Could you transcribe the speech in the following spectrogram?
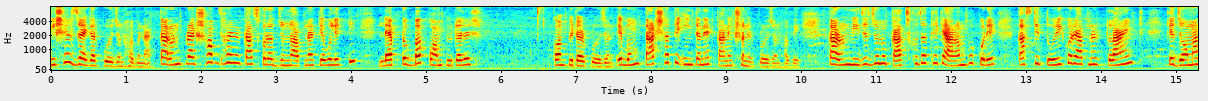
বিশেষ জায়গার প্রয়োজন হবে না। কারণ প্রায় সব ধরনের কাজ করার জন্য আপনার কেবল একটি ল্যাপটপ বা কম্পিউটারের কম্পিউটার প্রয়োজন এবং তার সাথে ইন্টারনেট কানেকশনের প্রয়োজন হবে। কারণ নিজের জন্য কাজ খোঁজা থেকে আরম্ভ করে কাজটি তৈরি করে আপনার ক্লায়েন্টকে জমা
